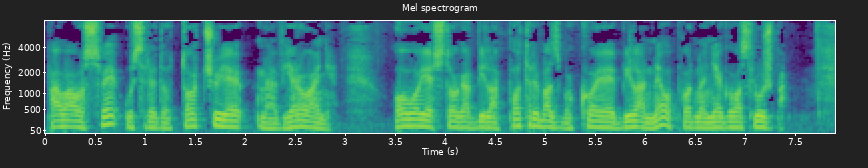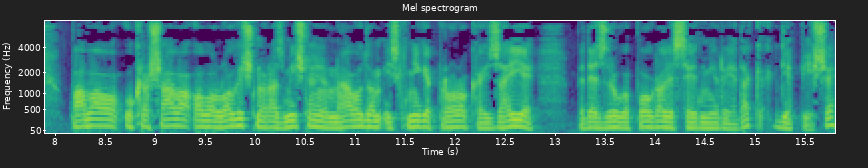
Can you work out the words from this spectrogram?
Pavao sve usredotočuje na vjerovanje. Ovo je stoga bila potreba zbog koje je bila neophodna njegova služba. Pavao ukrašava ovo logično razmišljanje navodom iz knjige proroka Izaije, 52. poglavlje 7. redak, gdje piše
